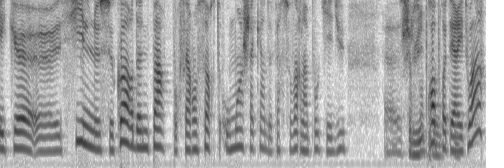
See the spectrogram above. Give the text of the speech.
et que euh, s'ils ne se coordonnent pas pour faire en sorte au moins chacun de percevoir l'impôt qui est dû euh, sur lui. son propre Mm. territoire,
